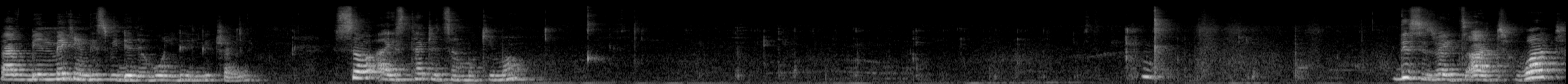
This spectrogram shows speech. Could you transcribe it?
I've been making this video the whole day, literally. So I start with some mukimo. Hmm. This is where it's at. What?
